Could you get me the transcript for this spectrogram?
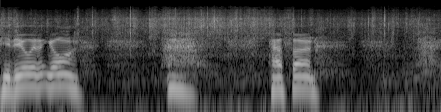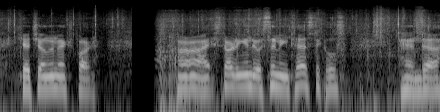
you deal with it and go on. Have fun. Catch you on the next part. All right, starting into ascending testicles. And uh,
